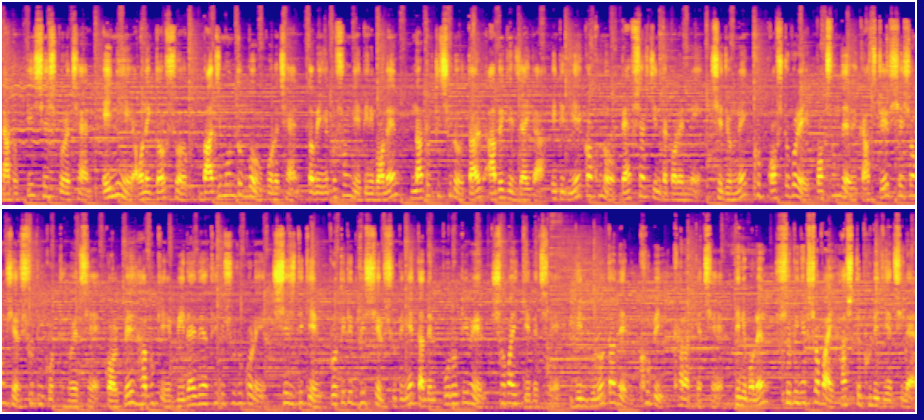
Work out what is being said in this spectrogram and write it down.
নাটকটি শেষ করেছেন? এই নিয়ে অনেক দর্শক বাজি মন্তব্যও করেছেন। তবে এ প্রসঙ্গে তিনি বলেন, নাটকটি ছিল তার আবেগের জায়গা। এটি দিয়ে কখনো ব্যবসার চিন্তা করেননি। সেজন্য খুব কষ্ট করে পছন্দের কাজটির শেষ অংশের শুটিং করতে হয়েছে। গল্পে হাবুকে বিদায় দেওয়া থেকে শুরু করে শেষ দিকের প্রতিটি দৃশ্যের শুটিংয়ে তাদের পুরো টিমের সবাই কেঁদেছে। দিনগুলো তাদের খুবই খারাপ গেছে। তিনি বলেন, শুটিংয়ের সবাই হাসতে ভুলে গিয়েছিলেন।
